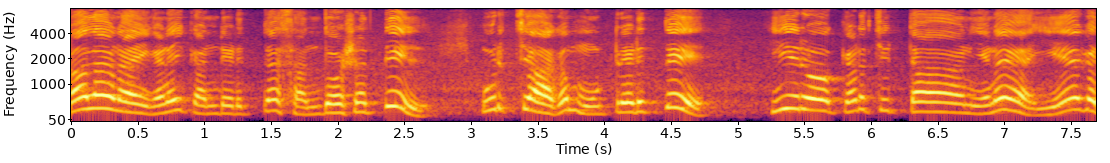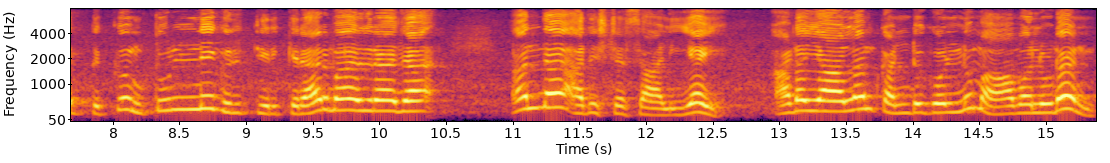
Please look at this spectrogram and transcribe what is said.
கதாநாயகனை கண்டெடுத்த சந்தோஷத்தில் உற்சாகம் ஊற்றெடுத்து ஹீரோ கிடச்சிட்டான் என ஏகத்துக்கும் துள்ளி குதித்திருக்கிறார் பாரதிராஜா. அந்த அதிர்ஷ்டசாலியை அடையாளம் கண்டுகொள்ளும் ஆவலுடன்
